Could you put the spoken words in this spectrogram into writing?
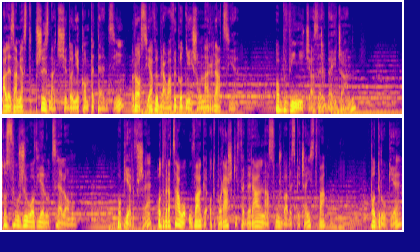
Ale zamiast przyznać się do niekompetencji, Rosja wybrała wygodniejszą narrację. Obwinić Azerbejdżan? To służyło wielu celom, po pierwsze, odwracało uwagę od porażki Federalna Służba Bezpieczeństwa. Po drugie,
